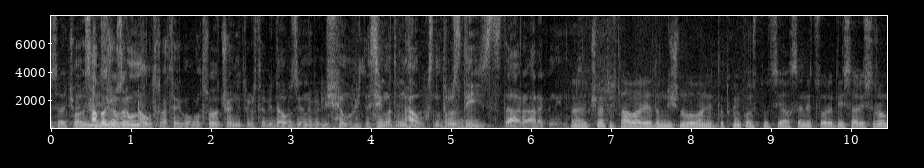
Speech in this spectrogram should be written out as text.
ესაა ჩვენი საბაჟოზე უნდა უთხრათ ეგ ოღონდ რომ ჩვენი ტვირთები დაუზიანებელი შემოვიდეს იმათ უნდა აუხსნათ რომ ზდის და არა არაკნინა ჩვენთვის თავარია და მნიშვნელოვანია და თქვენ კონსტიტუცია ახსენეთ სწორედ ის არის რომ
